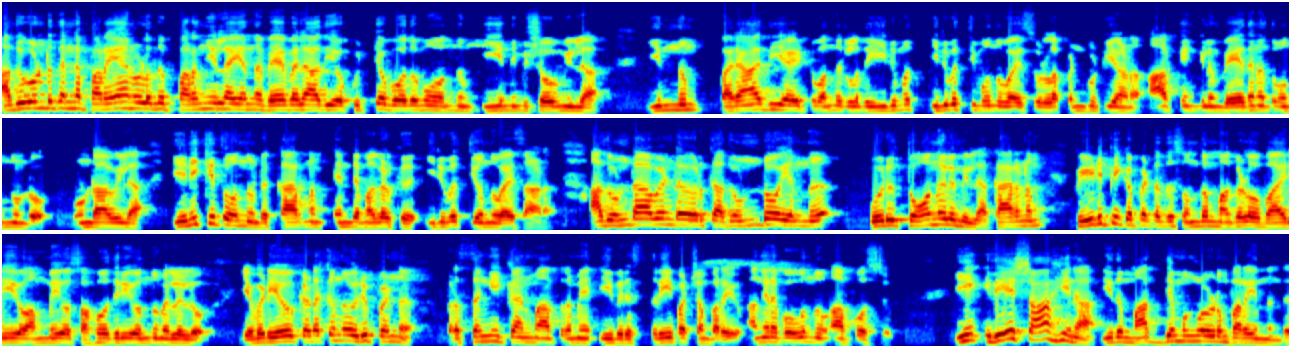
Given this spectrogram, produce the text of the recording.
അതുകൊണ്ട് തന്നെ പറയാനുള്ളത് പറഞ്ഞില്ല എന്ന വേവലാതിയോ കുറ്റബോധമോ ഒന്നും ഈ നിമിഷവുമില്ല. ഇന്നും പരാതിയായിട്ട് വന്നിട്ടുള്ളത് ഇരുപ ഇരുപത്തിമൂന്ന് വയസ്സുള്ള പെൺകുട്ടിയാണ്. ആർക്കെങ്കിലും വേദന തോന്നുന്നുണ്ടോ? ഉണ്ടാവില്ല. എനിക്ക് തോന്നുന്നുണ്ട്. കാരണം എന്റെ മകൾക്ക് ഇരുപത്തിയൊന്ന് വയസ്സാണ്. അതുണ്ടാവേണ്ടവർക്ക് അതുണ്ടോ എന്ന് ഒരു തോന്നലുമില്ല. കാരണം പീഡിപ്പിക്കപ്പെട്ടത് സ്വന്തം മകളോ ഭാര്യയോ അമ്മയോ സഹോദരിയോ ഒന്നുമല്ലല്ലോ. എവിടെയോ കിടക്കുന്ന ഒരു പെണ്ണ് പ്രസംഗിക്കാൻ മാത്രമേ ഇവർ സ്ത്രീപക്ഷം പറയൂ. അങ്ങനെ പോകുന്നു ആ പോസ്റ്റ്. ഈ ഇതേ ഷാഹിന ഇത് മാധ്യമങ്ങളോടും പറയുന്നുണ്ട്.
